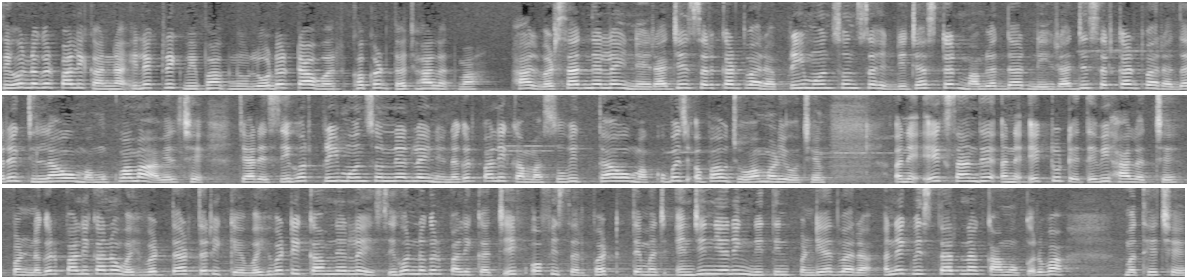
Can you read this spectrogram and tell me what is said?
સિહોર નગરપાલિકાના ઇલેક્ટ્રિક વિભાગનું loader tower ખખડધજ હાલતમાં. હાલ વરસાદને લઈને રાજ્ય સરકાર દ્વારા પ્રી મોન્સૂન સહિત ડિઝાસ્ટર મામલતદારની રાજ્ય સરકાર દ્વારા દરેક જિલ્લાઓમાં મૂકવામાં આવેલ છે. ત્યારે સિહોર પ્રી મોન્સૂનને લઈને નગરપાલિકામાં સુવિધાઓમાં ખૂબ જ અભાવ જોવા મળ્યો છે. અને એક સાંધે અને એક તૂટે તેવી હાલત છે. પણ નગરપાલિકાનો વહીવટદાર તરીકે વહીવટી કામને લઈ સિહોર નગરપાલિકા ચીફ ઓફિસર ભટ્ટ તેમજ એન્જિનિયરિંગ નીતિન પંડ્યા દ્વારા અનેક વિસ્તારના કામો કરવા મથે છે.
